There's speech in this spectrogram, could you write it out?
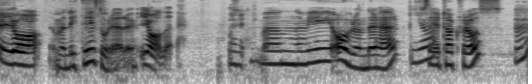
Ja, ja, men lite historia är det ja det. Men vi avrundar här. Ja. Säger tack för oss. Mm.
